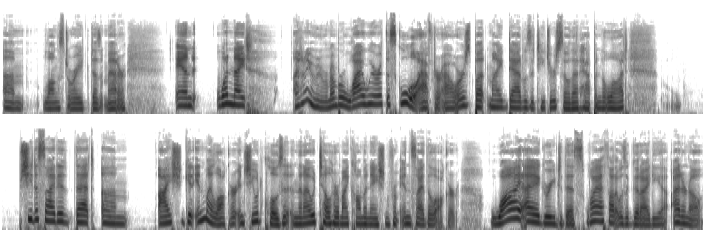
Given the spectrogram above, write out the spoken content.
Um, long story, doesn't matter. And one night, I don't even remember why we were at the school after hours, but my dad was a teacher, so that happened a lot. She decided that um, I should get in my locker and she would close it and then I would tell her my combination from inside the locker. Why I agreed to this, why I thought it was a good idea, I don't know.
